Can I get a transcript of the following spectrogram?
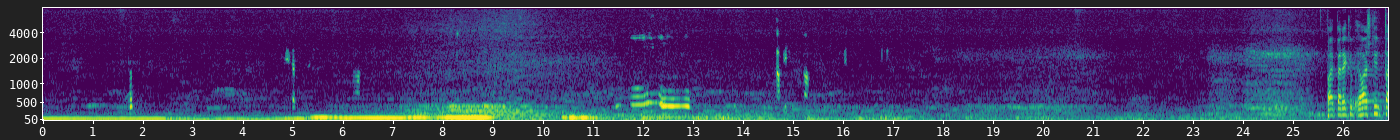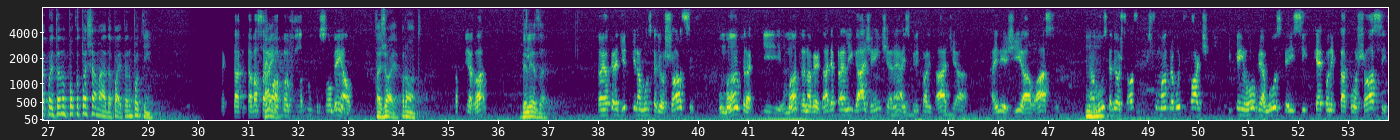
Pai, peraí que eu acho que está cortando um pouco a tua chamada, pai. Pera um pouquinho. É que tá, tava saindo Aí. uma coisa falando com som bem alto. Tá jóia, pronto. Tá agora? Beleza. Então eu acredito que na música de Oxóssi, o mantra, que o mantra na verdade é para ligar a gente, né, a espiritualidade, a, a energia, ao astro. Uhum. Na música de Oxóssi existe um mantra muito forte, que quem ouve a música e se quer conectar com Oxóssi,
